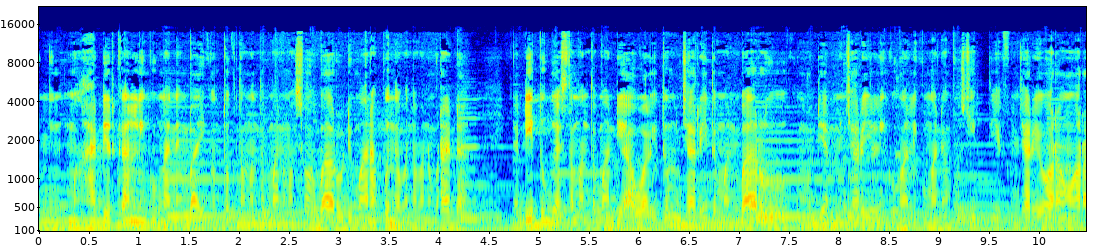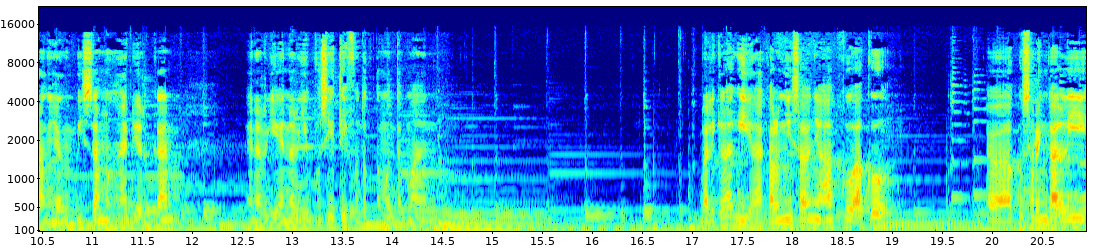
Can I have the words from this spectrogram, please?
menghadirkan lingkungan yang baik untuk teman-teman mahasiswa baru di mana pun teman-teman berada jadi tugas teman-teman di awal itu mencari teman baru kemudian mencari lingkungan-lingkungan yang positif mencari orang-orang yang bisa menghadirkan energi-energi positif untuk teman-teman. Balik lagi ya kalau misalnya aku aku uh, aku sering kali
